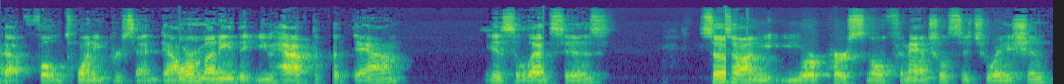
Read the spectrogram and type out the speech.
that full 20% down. More money that you have to put down is the less is. So it's on your personal financial situation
